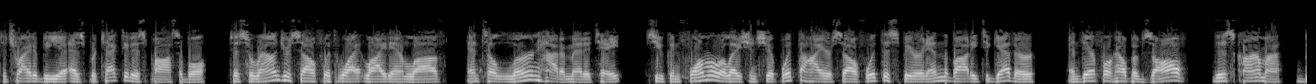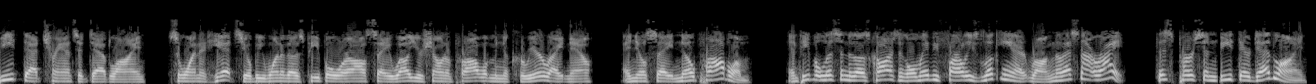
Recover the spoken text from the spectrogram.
to try to be as protected as possible, to surround yourself with white light and love, and to learn how to meditate so you can form a relationship with the higher self, with the spirit and the body together, and therefore help absolve this karma, beat that transit deadline, so when it hits, you'll be one of those people where I'll say, well, you're showing a problem in your career right now, and you'll say, no problem. And people listen to those cars and go, well, maybe Farley's looking at it wrong. No, that's not right. This person beat their deadline.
